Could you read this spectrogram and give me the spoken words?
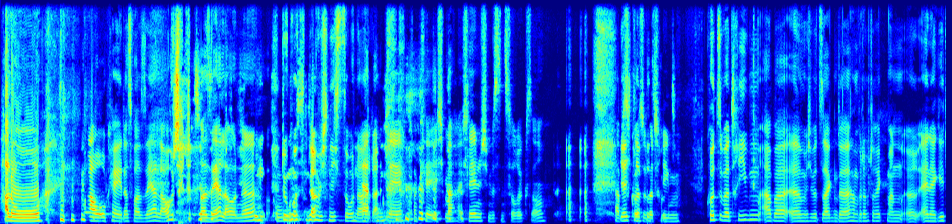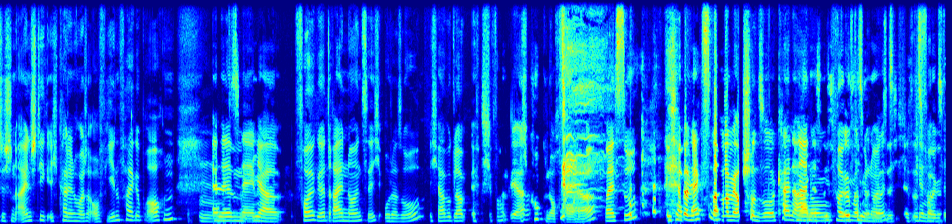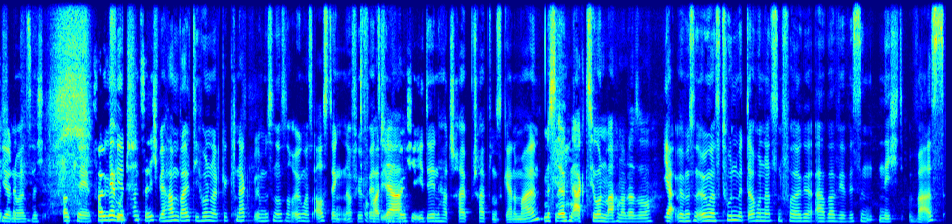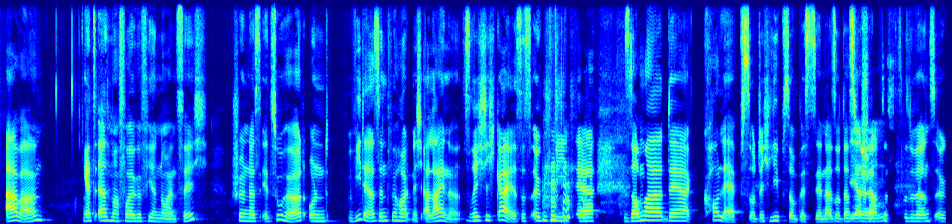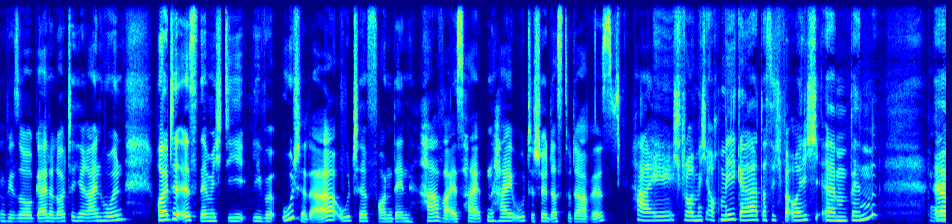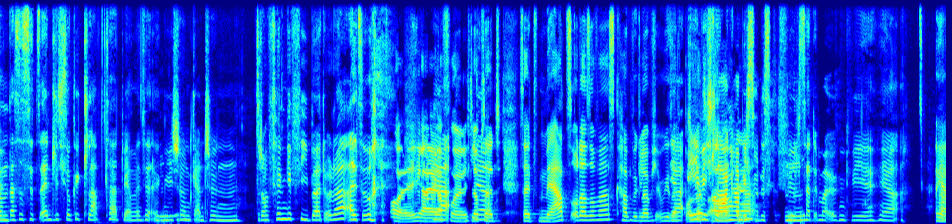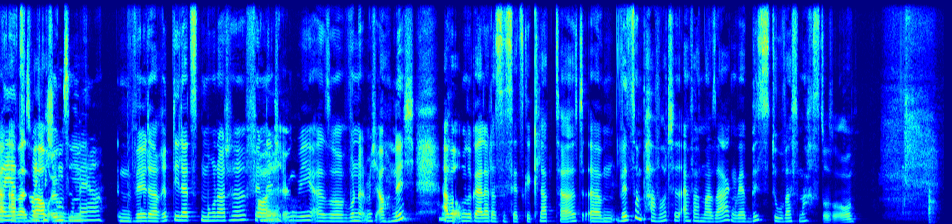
Hallo. Wow, okay, das war sehr laut. Das war sehr laut, ne? Du, du musst, glaube ich, nicht so nah ja, dran. nee, okay, ich mach, ich lehne mich ein bisschen zurück, so. Hab's Ja, ich kurz glaub, übertrieben. Kurz übertrieben, aber ähm, ich würde sagen, da haben wir doch direkt mal einen äh, energetischen Einstieg. Ich kann den heute auf jeden Fall gebrauchen. Mm, Ähm, ja, Folge 93 oder so. Ich habe, glaube ich, Ja. ich gucke noch vorher, weißt du? Ich habe Beim letzten Mal waren wir auch schon so, keine Nein, Ahnung. es ist Folge irgendwas mit 94. 90. Es ist Folge 94. Okay, Folge Ja, gut. 94. Wir haben bald die 100 geknackt. Wir müssen uns noch irgendwas ausdenken dafür. Oh Falls Gott, ihr ja. irgendwelche Ideen habt, schreibt, schreibt uns gerne mal. Müssen irgendeine Aktion machen oder so. Ja, wir müssen irgendwas tun mit der 100. Folge, aber wir wissen nicht was. Aber jetzt erstmal Folge 94. Schön, dass ihr zuhört und wieder sind wir heute nicht alleine. Das ist richtig geil. Es ist irgendwie der Sommer der Collabs und ich lieb's so ein bisschen. Also, dass, Ja, wir, dass wir uns irgendwie so geile Leute hier reinholen. Heute ist nämlich die liebe Ute da. Ute von den Haarweisheiten. Hi Ute, schön, dass du da bist. Hi, ich freue mich auch mega, dass ich bei euch ähm, bin. Ähm, dass es jetzt endlich so geklappt hat. Wir haben jetzt ja irgendwie Mhm. schon ganz schön drauf hingefiebert, oder? Also, Voll, ja, ja, Ja, voll. Ich glaube, ja. seit, seit März oder sowas haben wir, glaube ich, irgendwie ja, gesagt, boah, lass ewig lang habe ich ja. so das Gefühl, es Mhm. hat immer irgendwie, ja. Ja, aber jetzt aber es war auch irgendwie ein wilder Ritt die letzten Monate, finde ich irgendwie. Also wundert mich auch nicht. Aber umso geiler, dass es jetzt geklappt hat. Ähm, willst du ein paar Worte einfach mal sagen? Wer bist du? Was machst du so?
